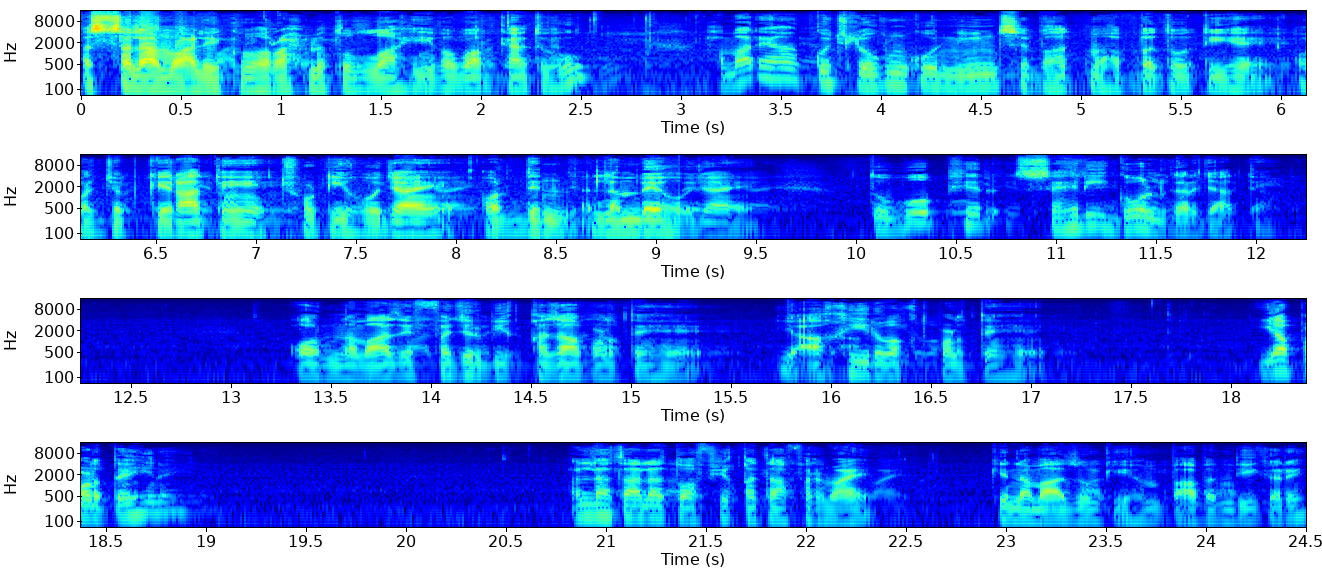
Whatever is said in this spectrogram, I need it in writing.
السلام علیکم ورحمۃ اللہ وبرکاتہ۔ ہمارے ہاں کچھ لوگوں کو نیند سے بہت محبت ہوتی ہے اور جبکہ راتیں چھوٹی ہو جائیں اور دن لمبے ہو جائیں، تو وہ پھر سحری گول کر جاتے ہیں۔ اور نماز فجر بھی قضا پڑھتے ہیں یا آخر وقت پڑھتے ہیں، یا پڑھتے ہی نہیں۔ اللہ تعالیٰ توفیق عطا فرمائے کہ نمازوں کی ہم پابندی کریں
